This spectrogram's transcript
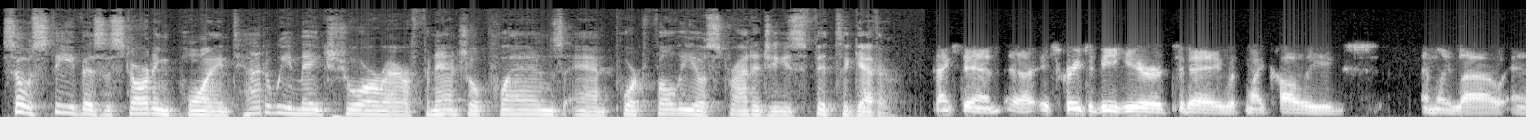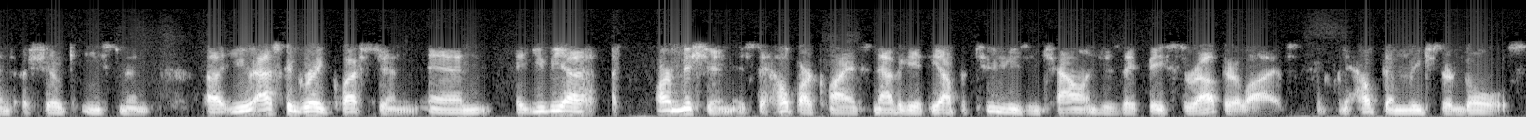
So, Steve, as a starting point, how do we make sure our financial plans and portfolio strategies fit together? Thanks, Dan. Uh, it's great to be here today with my colleagues, Emily Lau and Ashok Eastman. Uh, you ask a great question, and at UBS, our mission is to help our clients navigate the opportunities and challenges they face throughout their lives and help them reach their goals.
